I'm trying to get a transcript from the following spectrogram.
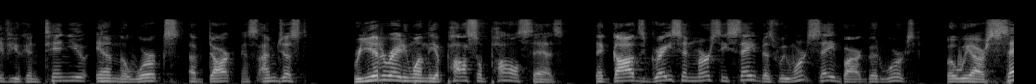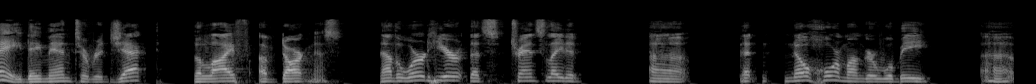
if you continue in the works of darkness. I'm just reiterating what the apostle Paul says that God's grace and mercy saved us. We weren't saved by our good works, but we are saved, amen, to reject the life of darkness. Now, the word here that's translated uh, that no whoremonger will be uh,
